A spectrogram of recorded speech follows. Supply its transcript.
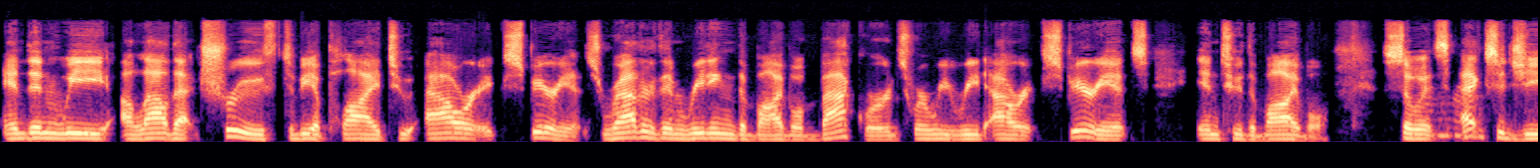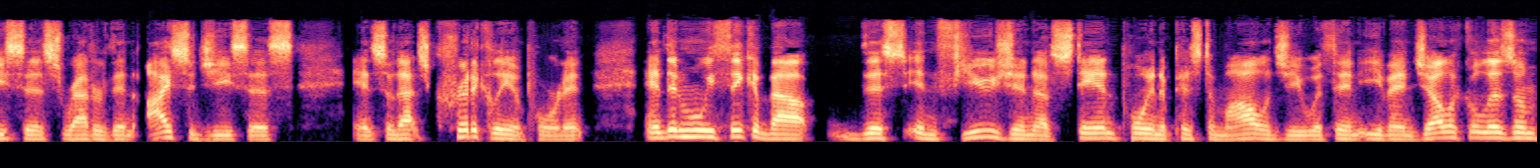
And then we allow that truth to be applied to our experience rather than reading the bible backwards where we read our experience into the bible so it's mm-hmm. exegesis rather than eisegesis and so that's critically important and then when we think about this infusion of standpoint epistemology within evangelicalism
